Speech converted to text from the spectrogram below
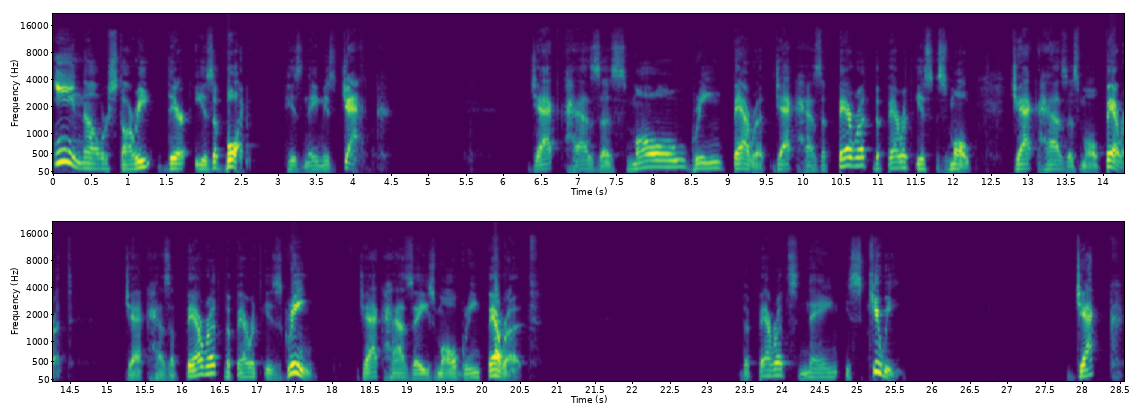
In our story, there is a boy. His name is Jack. Jack has a small green parrot. Jack has a parrot. The parrot is small. Jack has a small parrot. Jack has a parrot. The parrot is green. Jack has a small green parrot. The parrot's name is Kiwi. Jack,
